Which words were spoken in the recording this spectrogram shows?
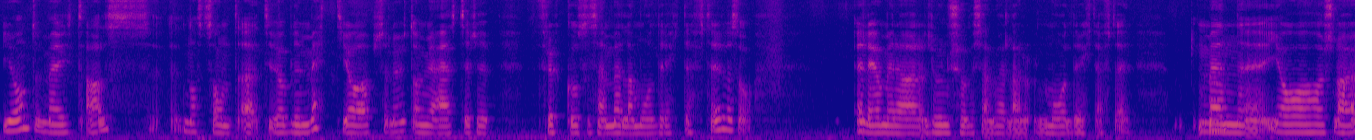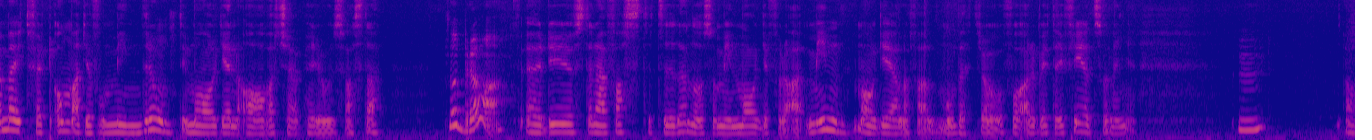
jag har inte märkt alls något sånt. Att jag blir mätt, ja absolut. Om jag äter typ frukost och sen mellanmål direkt efter eller så. Eller jag menar lunch och sen mellanmål direkt efter. Men eh, jag har snarare märkt tvärtom att jag får mindre ont i magen av att köra periodisk fasta. Vad bra. Eh, Det är just den här fastetiden då som min mage, får, min mage i alla fall, mår bättre av att få arbeta i fred så länge. Mm. Ja.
